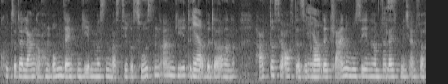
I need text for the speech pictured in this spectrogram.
kurz oder lang auch ein Umdenken geben müssen, was die Ressourcen angeht. Ich ja. glaube, daran hakt das ja oft. Also ja. gerade kleine Museen haben das vielleicht nicht einfach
